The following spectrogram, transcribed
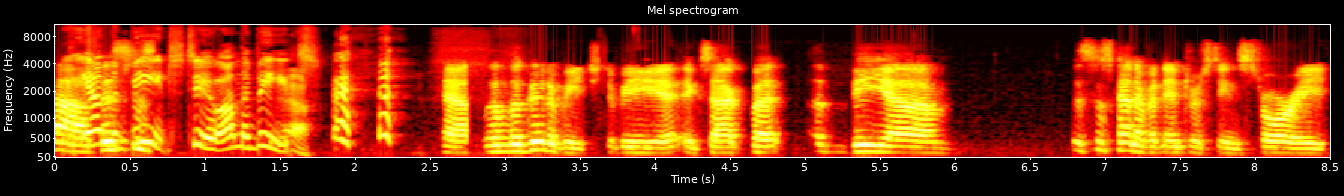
Yeah, on the this is- beach too. On the beach. Yeah, the Laguna Beach to be exact. But the um, this is kind of an interesting story.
